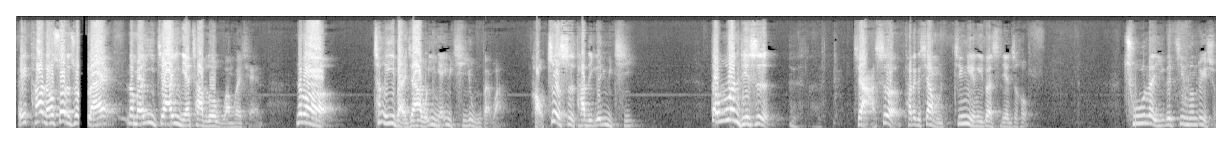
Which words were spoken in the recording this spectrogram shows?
哎，他能算得出来，那么一家一年差不多五万块钱，那么乘以一百家，我一年预期就五百万，好，这是他的一个预期，但问题是。假设他这个项目经营一段时间之后，出了一个竞争对手，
